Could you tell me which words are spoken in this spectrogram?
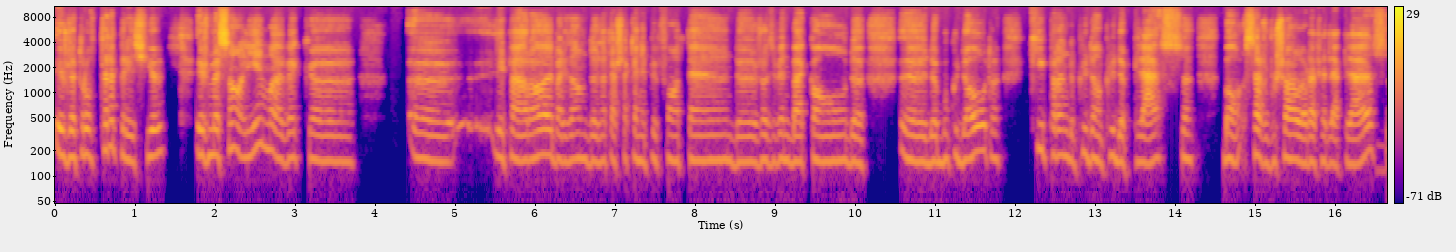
Et je le trouve très précieux. Et je me sens en lien, moi, avec euh, euh, les paroles, par exemple, de Natacha Canapé-Fontaine, de Joséphine Bacon, de, euh, de beaucoup d'autres, qui prennent de plus en plus de place. Bon, Serge Bouchard leur a fait de la place.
